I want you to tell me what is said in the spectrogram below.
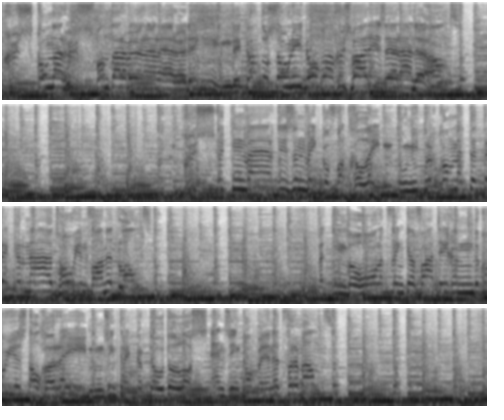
Guus, kom naar huis, want daar hebben een rare ding. Dit kan toch zo niet doorgaan, Guus, wat is er aan de hand? Guus Utenwaard is een week of wat geleden... toen hij terugkwam met de trekker na het hooien van het land. Met een behoorlijk flinke vaart tegen de koeienstal gereden. Zien trekker totaal los en zien kop in het verband.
